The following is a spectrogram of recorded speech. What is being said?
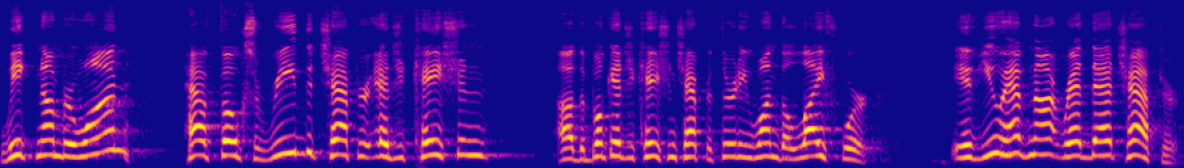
Week number one, have folks read the chapter Education, uh, the book Education, chapter 31, the life work. If you have not read that chapter,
